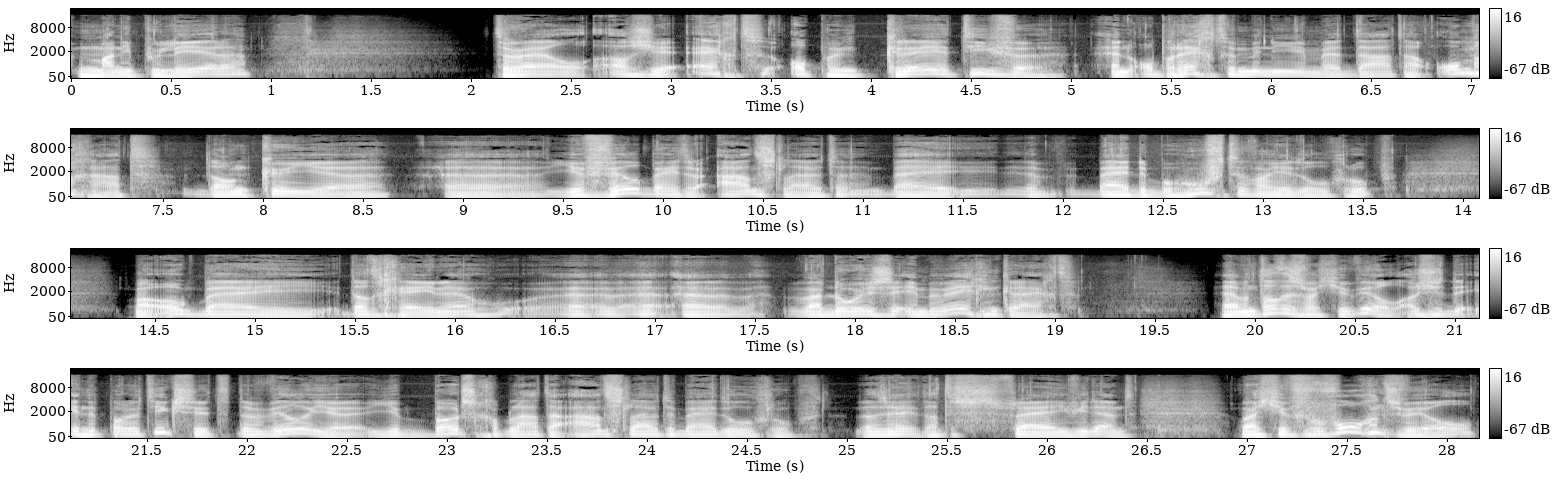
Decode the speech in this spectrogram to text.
manipuleren. Terwijl als je echt op een creatieve en oprechte manier met data omgaat, dan kun je eh, je veel beter aansluiten bij, bij de behoeften van je doelgroep. Maar ook bij datgene eh, eh, eh, waardoor je ze in beweging krijgt. Want dat is wat je wil. Als je de- in de politiek zit, dan wil je je boodschap laten aansluiten bij je doelgroep. Dat is, dat is vrij evident. Wat je vervolgens wil,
